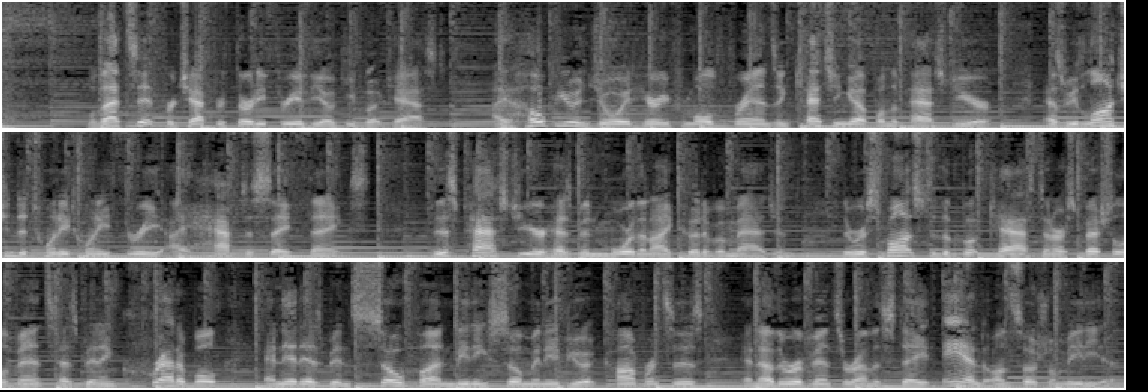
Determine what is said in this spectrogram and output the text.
Well, that's it for chapter 33 of the Okie Bookcast. I hope you enjoyed hearing from old friends and catching up on the past year. As we launch into 2023, I have to say thanks. This past year has been more than I could have imagined. The response to the bookcast and our special events has been incredible, and it has been so fun meeting so many of you at conferences and other events around the state and on social media.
